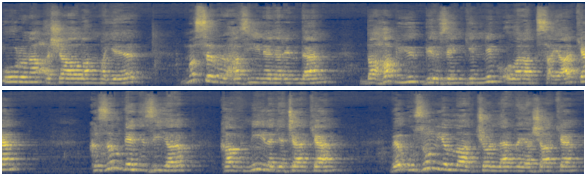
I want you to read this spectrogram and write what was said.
uğruna aşağılanmayı Mısır hazinelerinden daha büyük bir zenginlik olarak sayarken Kızıl Denizi yarıp kavmiyle geçerken ve uzun yıllar çöllerde yaşarken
